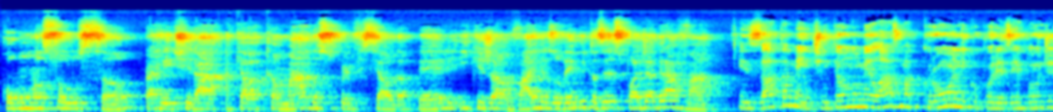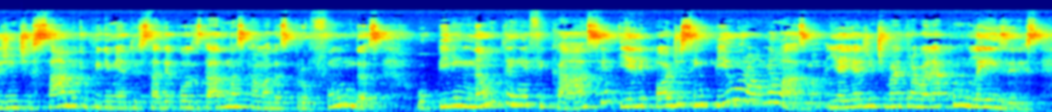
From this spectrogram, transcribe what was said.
como uma solução para retirar aquela camada superficial da pele e que já vai resolver muitas vezes pode agravar. Exatamente. Então, no melasma crônico, por exemplo, onde a gente sabe que o pigmento está depositado nas camadas profundas, o peeling não tem eficácia e ele pode sim piorar o melasma. E aí a gente vai trabalhar com lasers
